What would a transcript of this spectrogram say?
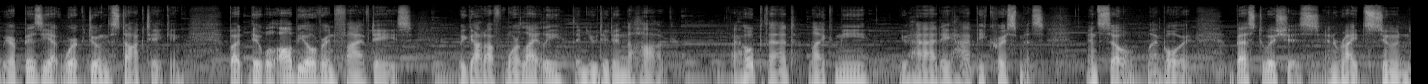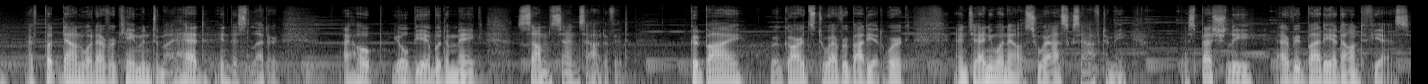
We are busy at work doing the stock taking, but it will all be over in five days. We got off more lightly than you did in The Hague. I hope that, like me, you had a happy Christmas. And so, my boy, best wishes and write soon. I've put down whatever came into my head in this letter. I hope you'll be able to make some sense out of it. Goodbye, regards to everybody at work, and to anyone else who asks after me, especially everybody at Aunt Fies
